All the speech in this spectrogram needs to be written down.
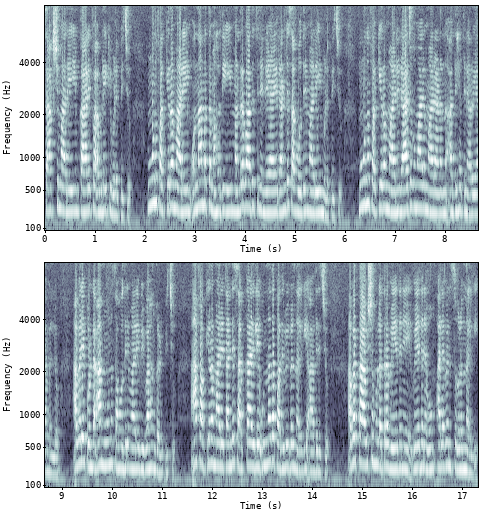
സാക്ഷിമാരെയും കാലിഫ് അവിടേക്ക് വിളിപ്പിച്ചു. മൂന്ന് ഫക്കീറന്മാരെയും ഒന്നാമത്തെ മഹതിയെയും മന്ത്രവാദത്തിനിരയായ രണ്ട് സഹോദരിമാരെയും വിളിപ്പിച്ചു. മൂന്ന് ഫക്കീറന്മാരും രാജകുമാരന്മാരാണെന്ന് അദ്ദേഹത്തിന് അറിയാമല്ലോ അവരെ കൊണ്ട് ആ മൂന്ന് സഹോദരിമാരെ വിവാഹം കഴിപ്പിച്ചു. ആ ഫക്കീറന്മാരെ തന്റെ സർക്കാരിലെ ഉന്നത പദവികൾ നൽകി ആദരിച്ചു. അവർക്ക് ആവശ്യമുള്ളത്ര വേദന വേതനവും അലവൻസുകളും നൽകി.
